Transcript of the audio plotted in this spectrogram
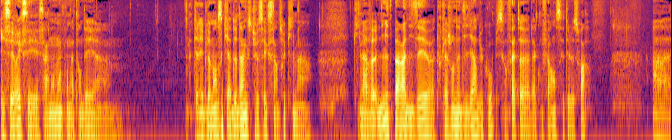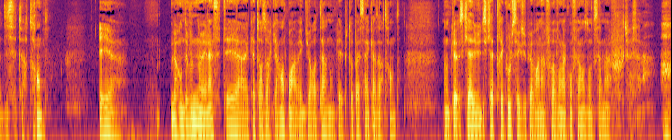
Et c'est vrai que c'est, un moment qu'on attendait euh, terriblement. Ce qu'il y a de dingue, tu veux, c'est que c'est un truc qui m'a qui m'a limite paralysé euh, toute la journée d'hier, du coup, puisqu'en fait, euh, la conférence, c'était le soir, à 17h30. Et euh, le rendez-vous de Noëlla, c'était à 14h40, bon, avec du retard, donc elle est plutôt passée à 15h30. Donc, euh, ce qui a eu, ce qui a de très cool, c'est que j'ai pu avoir l'info avant la conférence, donc ça m'a, tu vois, ça m'a, oh,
